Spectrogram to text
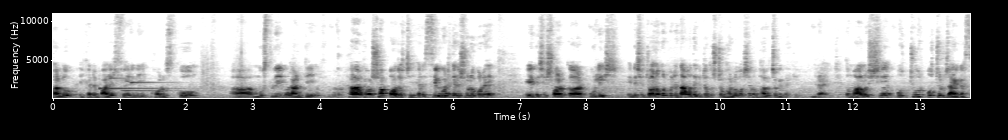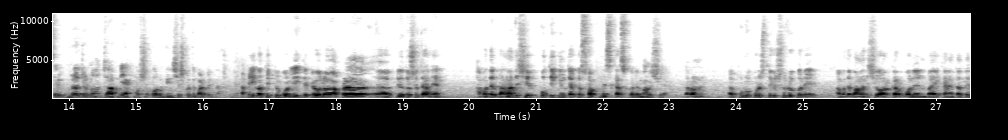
ভালো। এখানে বাজেট ফ্রেন্ডলি খরচ কম। মুসলিম কান্ট্রি হালাল খাবার সব পাওয়া যাচ্ছে। এখানে সিকিউরিটি থেকে শুরু করে এই দেশের সরকার পুলিশ এই দেশের জনগণ পর্যন্ত আমাদেরকে যথেষ্ট ভালোবাসে এবং ভালো চোখে দেখে। রাইট তো মালয়েশিয়ায় প্রচুর প্রচুর জায়গা আছে ঘোরার জন্য যা আপনি এক মাসও কোনোদিন শেষ করতে পারবেন না। আপনি এই কথা একটু বলি যেটা হলো আপনারা প্রিয় দর্শক জানেন আমাদের বাংলাদেশের প্রতি কিন্তু একটা সফটনেস কাজ করে মালয়েশিয়া। কারণ পূর্বপুরুষ থেকে শুরু করে আমাদের বাংলাদেশি ওয়ার্কার বলেন বা এখানে তাদের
